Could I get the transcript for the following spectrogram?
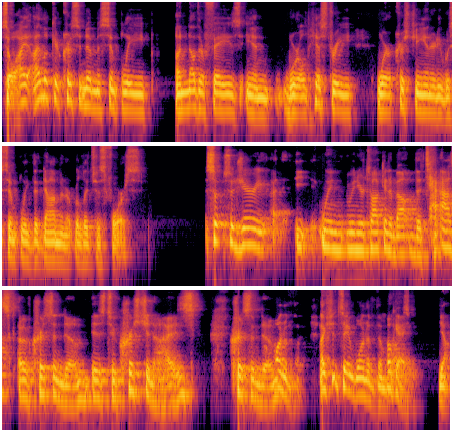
So I, I look at Christendom as simply another phase in world history where Christianity was simply the dominant religious force. So, so Jerry, when when you're talking about the task of Christendom is to Christianize Christendom, one of them, I should say, one of them. Okay, was. yeah,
